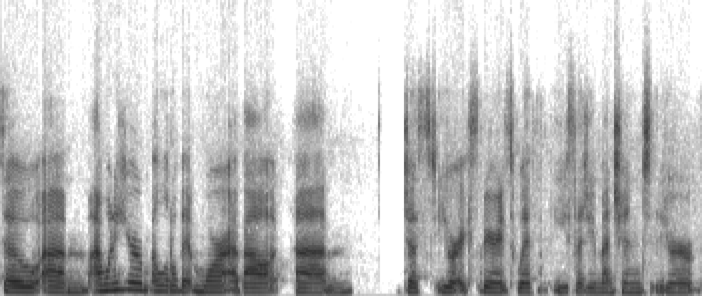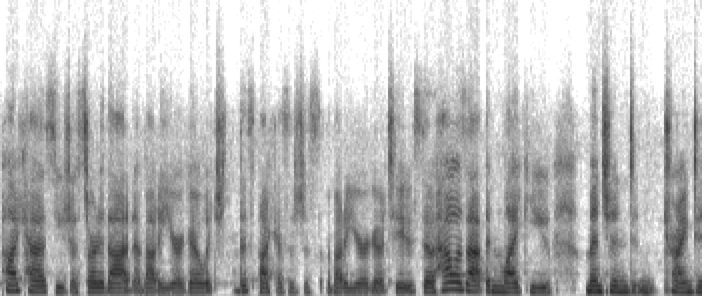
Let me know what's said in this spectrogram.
So, um, I want to hear a little bit more about um, just your experience with. You said you mentioned your podcast. You just started that about a year ago, which this podcast is just about a year ago too. So, how has that been like? You mentioned trying to.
